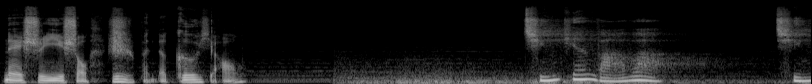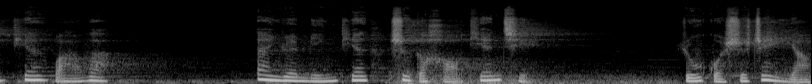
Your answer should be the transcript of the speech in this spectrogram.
那是一首日本的歌谣：“晴天娃娃，晴天娃娃，但愿明天是个好天气。如果是这样，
